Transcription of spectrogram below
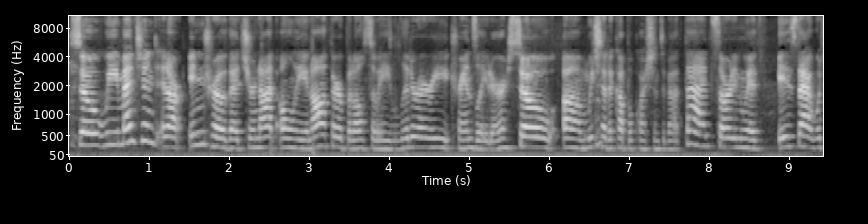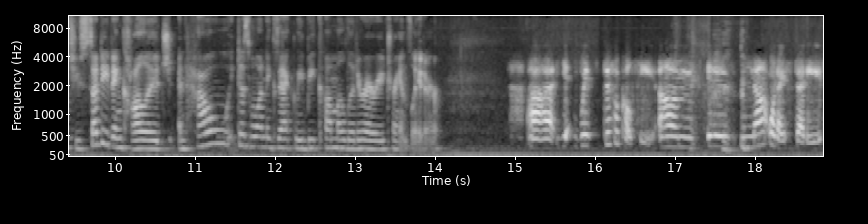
So we mentioned in our intro that you're not only an author but also a literary translator. So um, we just had a couple questions about that. Starting with, is that what you studied in college, and how does one exactly become a literary translator? Uh, yeah, with difficulty. Um, it is not what I studied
